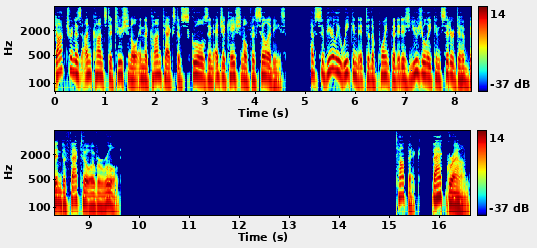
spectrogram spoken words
doctrine is unconstitutional in the context of schools and educational facilities—have severely weakened it to the point that it is usually considered to have been de facto overruled. Background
